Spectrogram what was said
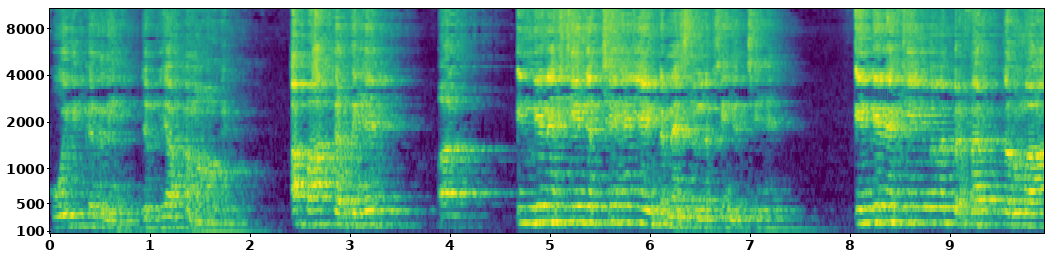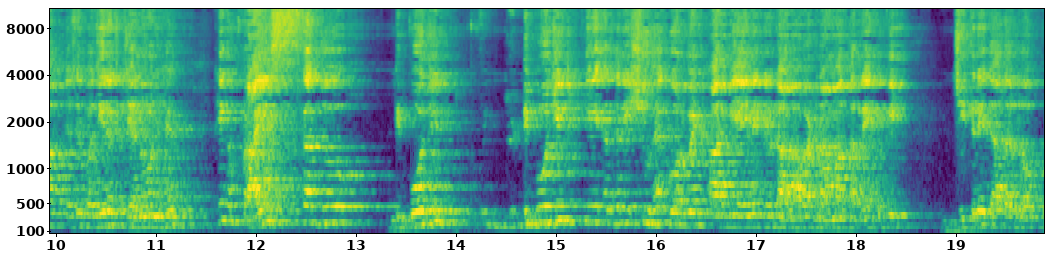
कोई दिक्कत नहीं है, जब भी आप कमाओगे। अब बात करते हैं इंडियन एक्सचेंज अच्छे हैं या इंटरनेशनल एक्सचेंज अच्छे हैं? इंडियन एक्सचेंज में मैं प्रेफर करूँगा, जैसे वज़ीर जेनवन है। ठीक है प्राइस का जो डिपॉजिट डिपॉजिट के अंदर इश्यू है गवर्नमेंट आरबीआई ने जो डाला हुआ ड्रामा कर रहे हैं, क्योंकि जितने ज़्यादा लोग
